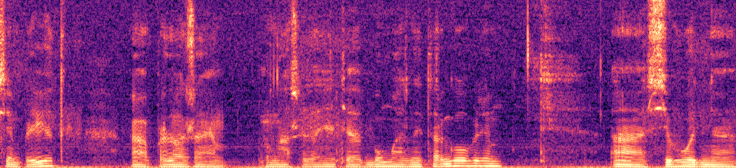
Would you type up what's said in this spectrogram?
Всем привет! А, продолжаем наше занятие бумажной торговли. А, сегодня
